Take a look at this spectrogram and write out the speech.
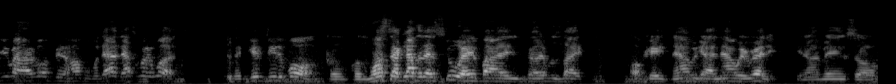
you're right. I was being humble, but that, that's what it was. They give D the ball. Because once I got to that school, everybody it was like, okay, now we got, now we're ready. You know what I mean? So,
